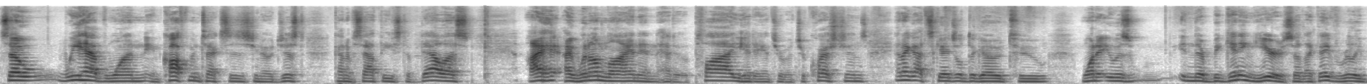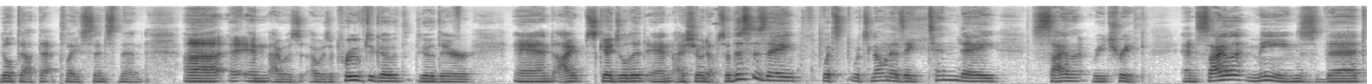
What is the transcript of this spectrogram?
So we have one in Kaufman, Texas, you know, just kind of southeast of Dallas. I, I went online and had to apply. You had to answer a bunch of questions, and I got scheduled to go to one. It was in their beginning years, so like they've really built out that place since then. Uh, and I was I was approved to go to go there, and I scheduled it and I showed up. So this is a what's what's known as a ten day silent retreat, and silent means that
